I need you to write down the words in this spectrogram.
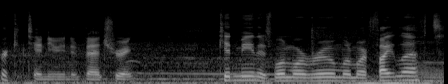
We're continuing adventuring. Kidding me? There's one more room, one more fight left.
